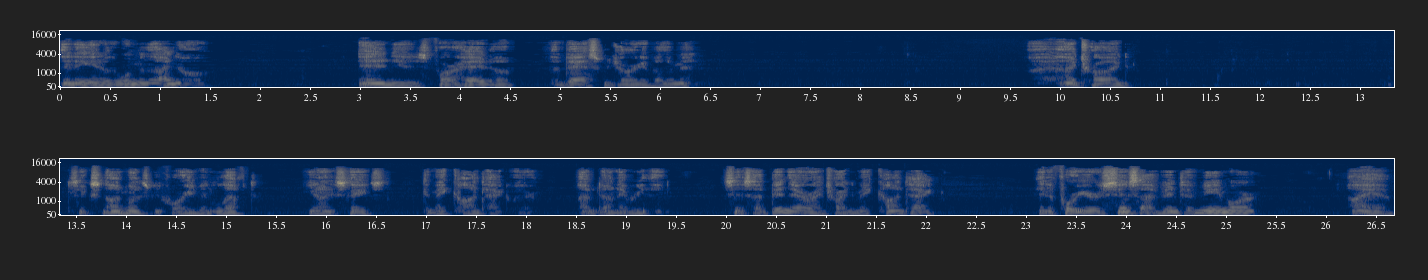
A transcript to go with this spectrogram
than any other woman that I know and is far ahead of the vast majority of other men. I tried six, nine months before I even left the United States to make contact with her. I've done everything. Since I've been there, I tried to make contact. In the four years since I've been to Myanmar, I have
